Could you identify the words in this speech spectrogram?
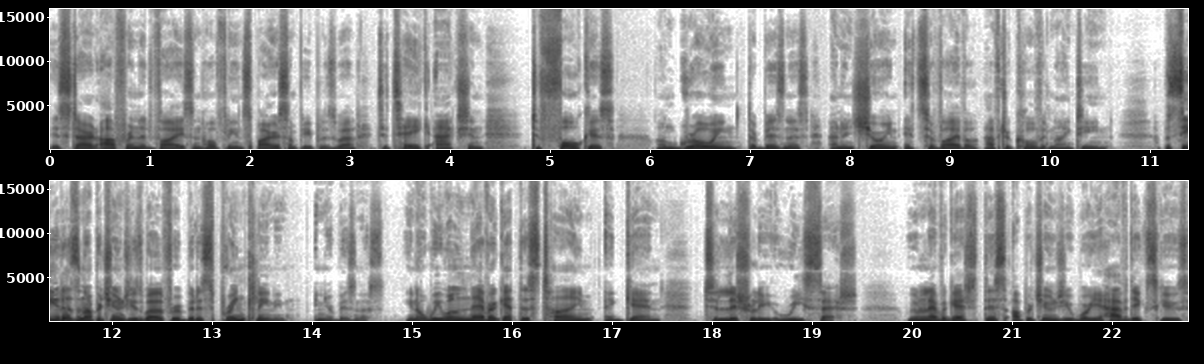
is start offering advice and hopefully inspire some people as well to take action to focus on growing their business and ensuring its survival after COVID-19. But see it as an opportunity as well for a bit of spring cleaning in your business. You know, we will never get this time again to literally reset. We will never get this opportunity where you have the excuse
